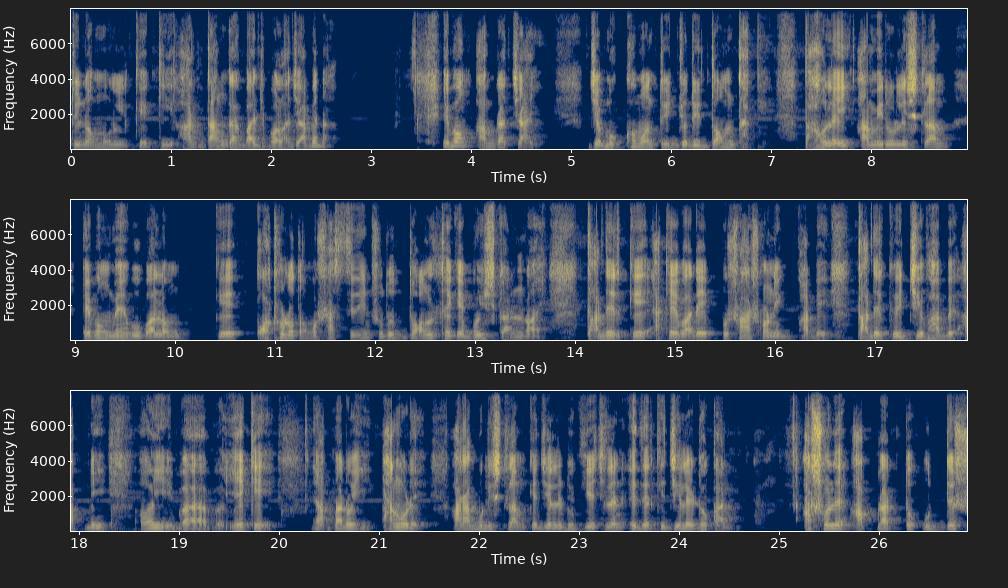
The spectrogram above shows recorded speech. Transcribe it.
তৃণমূলকে কি আর দাঙ্গাবাজ বলা যাবে না? এবং আমরা চাই যে মুখ্যমন্ত্রীর যদি দম থাকে তাহলে এই আমিরুল ইসলাম এবং মেহবুব আলমকে কঠোরতম শাস্তি দিন, শুধু দল থেকে বহিষ্কার নয়, তাদেরকে একেবারে প্রশাসনিকভাবে, তাদেরকে যেভাবে আপনি ওই একে আপনার ওই ভাঙড়ে আরাবুল ইসলামকে জেলে ঢুকিয়েছিলেন, এদেরকে জেলে ঢোকান। আসলে আপনার তো উদ্দেশ্য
